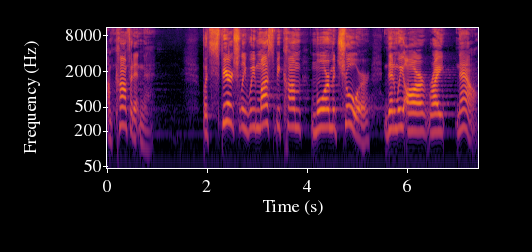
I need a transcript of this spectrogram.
I'm confident in that. But spiritually, we must become more mature than we are right now.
